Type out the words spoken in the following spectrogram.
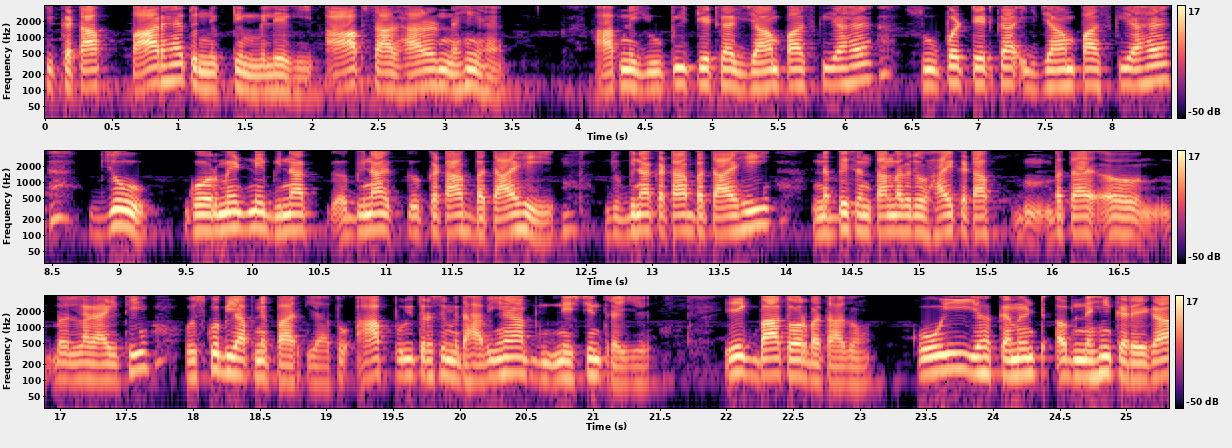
कि कटाव पार हैं तो नियुक्ति मिलेगी। आप साधारण नहीं हैं। आपने यूपी टेट का एग्ज़ाम पास किया है, सुपर टेट का एग्ज़ाम पास किया है, जो गवर्नमेंट ने बिना बिना कटाफ बताए ही, जो बिना कटाफ बताए ही नब्बे संतानवे का जो हाई कटाफ बताए लगाई थी, उसको भी आपने पार किया। तो आप पूरी तरह से मेधावी हैं, आप निश्चिंत रहिए। एक बात और बता दूँ कोई यह कमेंट अब नहीं करेगा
